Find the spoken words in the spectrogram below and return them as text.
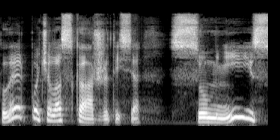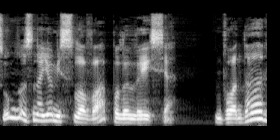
Клер почала скаржитися. Сумні і сумно знайомі слова полилися. Вона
